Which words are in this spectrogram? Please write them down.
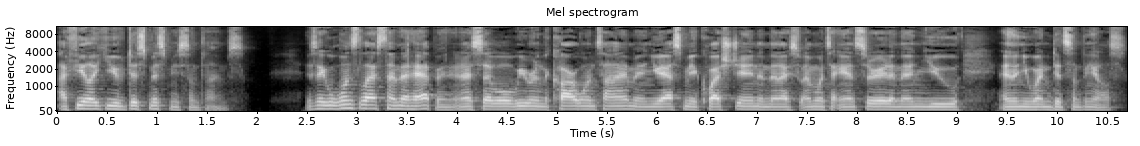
I feel like you've dismissed me sometimes. They say, well, when's the last time that happened? And I said, well, we were in the car one time and you asked me a question and then I, I went to answer it and then you, and then you went and did something else.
